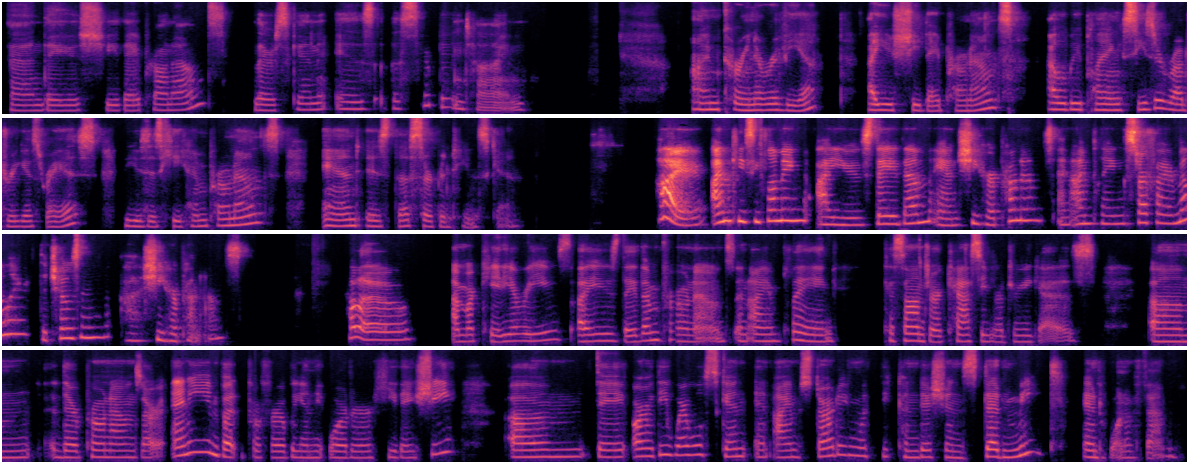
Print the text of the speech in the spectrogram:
and they use she, they pronouns. Their skin is the serpentine. I'm Karina Revilla. I use she, they pronouns. I will be playing Caesar Rodriguez Reyes, who uses he, him pronouns and is the serpentine skin. Hi, I'm Casey Fleming. I use they, them, and she, her pronouns, and I'm playing Starfire Miller, the chosen, uh, she, her pronouns. Hello, I'm Arcadia Reeves. I use they, them pronouns, and I am playing Cassandra Cassie Rodriguez. Um, their pronouns are any, but preferably in the order he, they, she. Um, they are the werewolf skin, and I'm starting with the conditions dead meat and one of them.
